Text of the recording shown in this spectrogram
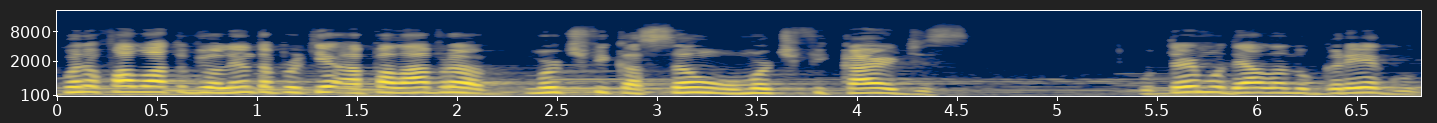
Quando eu falo ato violento é porque a palavra mortificação, ou mortificardes, o termo dela no grego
